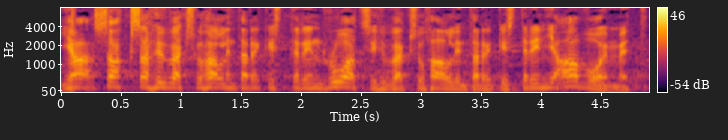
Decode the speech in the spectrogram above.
Ja Saksa hyväksyi hallintarekisterin, Ruotsi hyväksyi hallintarekisterin ja avoimet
